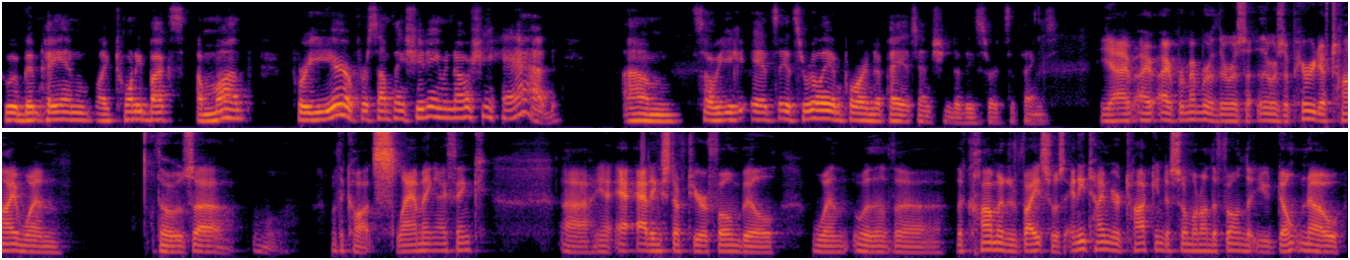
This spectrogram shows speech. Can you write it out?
who had been paying like 20 bucks a month for a year for something she didn't even know she had. Um, so you, it's it's really important to pay attention to these sorts of things. Yeah, I, I remember there was a, there was a period of time when those uh, what they call it slamming, I think, uh, you know, a- adding stuff to your phone bill. When when the the common advice was, anytime you're talking to someone on the phone that you don't know,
